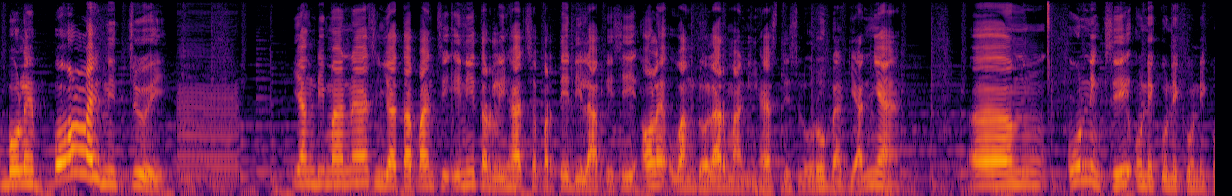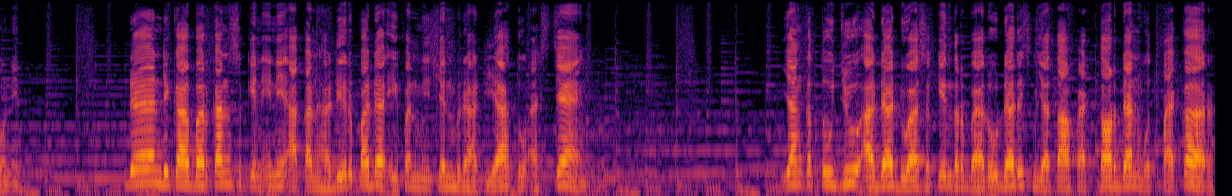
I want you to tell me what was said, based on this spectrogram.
boleh-boleh nih cuy. Yang di mana senjata panci ini terlihat seperti dilapisi oleh uang dolar hash di seluruh bagiannya um, unik sih unik unik unik unik. Dan dikabarkan skin ini akan hadir pada event mission berhadiah to exchange. Yang ketujuh ada dua skin terbaru dari senjata Vector dan Woodpecker.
